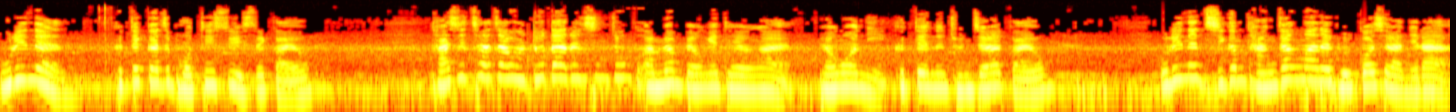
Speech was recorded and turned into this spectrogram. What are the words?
우리는 그때까지 버틸 수 있을까요? 다시 찾아올 또 다른 신종 감염병에 대응할 병원이 그때는 존재할까요? 우리는 지금 당장만을 볼 것이 아니라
